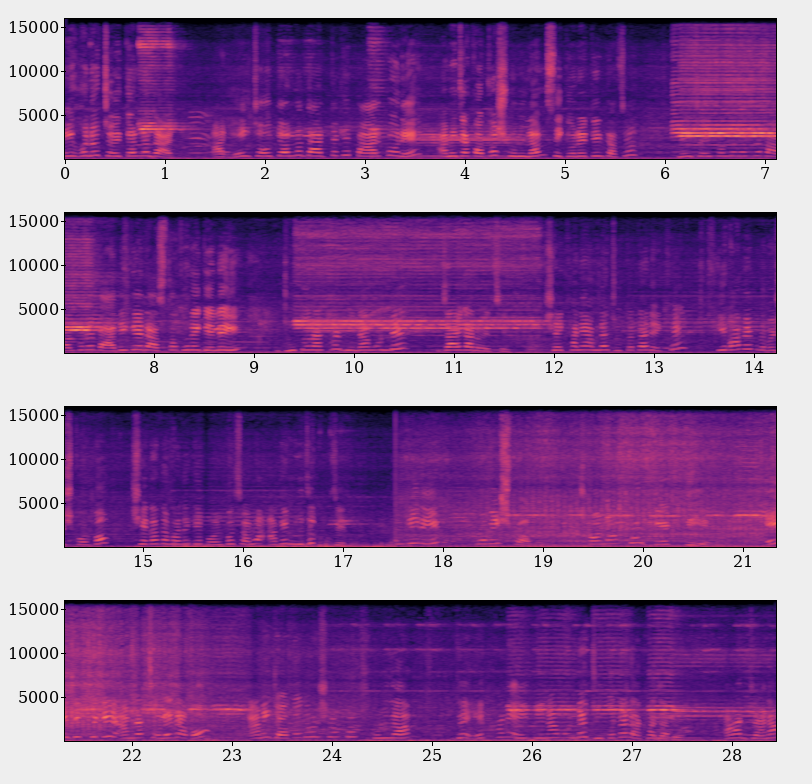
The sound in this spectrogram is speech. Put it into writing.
এই হলো চৈতন্য দ্বার। আর এই চৈতন্য দ্বারটাকে পার করে আমি যা কথা শুনলাম সিকিউরিটির কাছে, সেই চৈতন্য দ্বারটা পার করে বাঁদিকে রাস্তা ধরে গেলেই জুতো রাখার বিনামূল্যে জায়গা রয়েছে। সেখানে আমরা জুতোটা রেখে কীভাবে প্রবেশ করব সেটা তোমাদেরকে বলব। চলো আগে নিজে খুঁজে নিই। মন্দিরের প্রবেশ পথ, ছ নম্বর গেট দিয়ে। এই দিক থেকে আমরা চলে যাব। আমি যতদূর সম্ভব শুনলাম যে এখানে বিনামূল্যে জুতোটা রাখা যাবে। আর যারা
